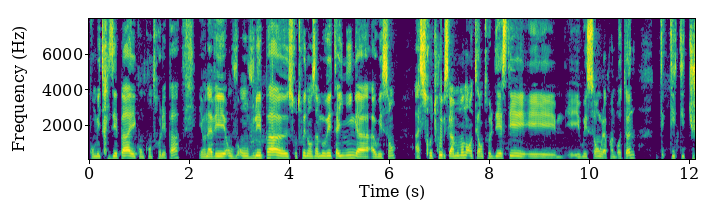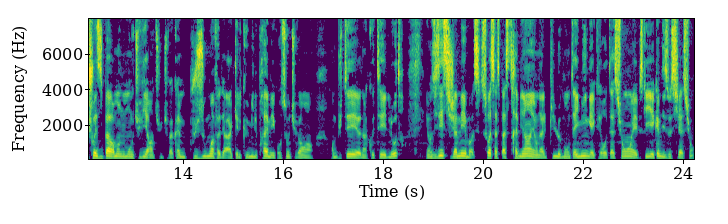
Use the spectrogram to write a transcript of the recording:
qu'on maîtrisait pas et qu'on contrôlait pas et on avait on, voulait pas se retrouver dans un mauvais timing à, à Ouessant à se retrouver parce qu'à un moment était entre le DST et, et Ouessant ou la Pointe Bretonne tu choisis pas vraiment le moment où tu vires. Hein. Tu, tu, vas quand même plus ou moins, enfin à quelques milles près, mais grosso modo tu vas en, en butée euh, d'un côté et de l'autre. Et on se disait si jamais, soit ça se passe très bien et on a pile le bon timing avec les rotations, et parce qu'il y a quand même des oscillations.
